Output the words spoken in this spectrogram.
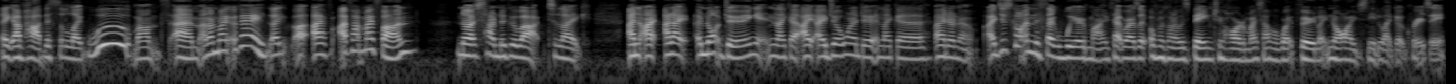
like i've had this little like woo month um and i'm like okay like i've i've had my fun no it's time to go back to like and I and I I'm not doing it in like I, I don't want to do it in like a I don't know I just got in this like weird mindset where I was like oh my god I was being too hard on myself about food like no I just need to like go crazy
